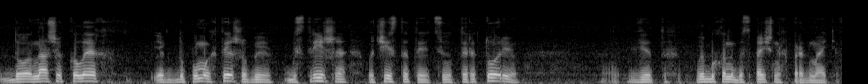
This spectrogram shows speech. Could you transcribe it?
до наших колег, як допомогти, щоб швидше очистити цю територію від вибухонебезпечних предметів.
